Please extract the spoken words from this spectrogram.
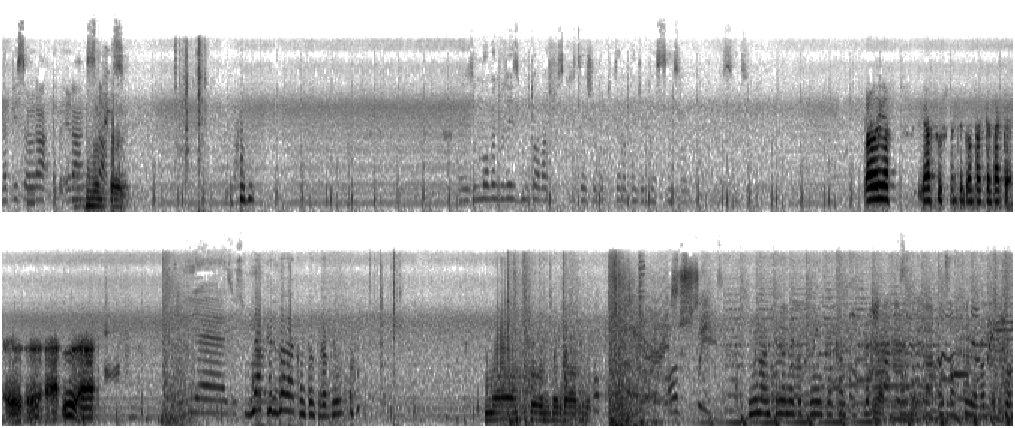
Napisał ra rank stats. Jezu, Mogę tutaj zmutować wszystkich chcecie, bo to teraz będzie bez sensu. Bez sensu. Ale ja, ja słyszę tylko takie, takie... y, y, y, Jezus Ja pierdolę, jak on to zrobił. No kurde, dobry. O shit. Nie mam zielonego pojęcia, jak on to jak to Kurwa, chujowo było.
